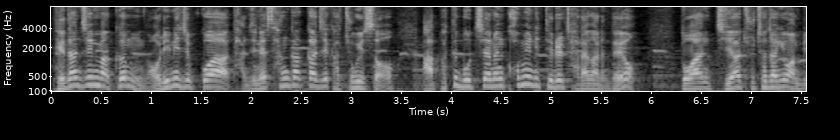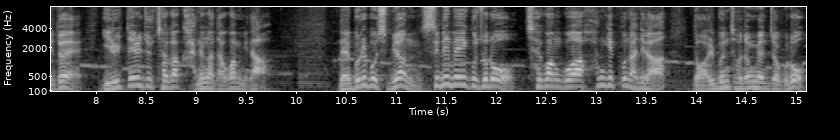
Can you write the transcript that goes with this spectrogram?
대단지인 만큼 어린이집과 단지 내 상가까지 갖추고 있어 아파트 못지않은 커뮤니티를 자랑하는데요. 또한 지하 주차장이 완비돼 1대1 주차가 가능하다고 합니다. 내부를 보시면 3베이 구조로 채광과 환기뿐 아니라 넓은 전용 면적으로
